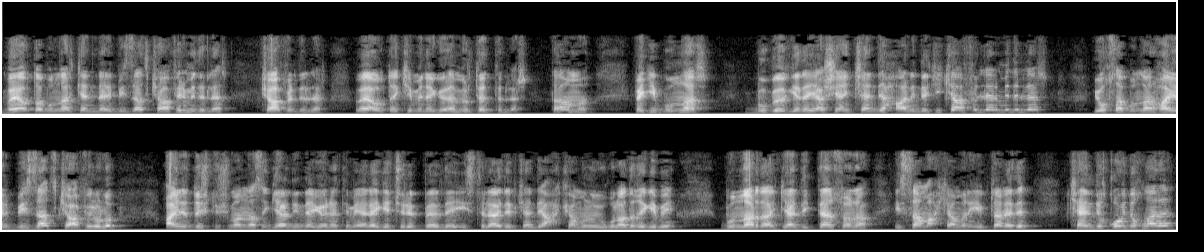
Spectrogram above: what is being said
Veyahut da bunlar kendileri bizzat kafir midirler? Kafirdirler. Veyahut da kimine göre mürtettirler. Tamam mı? Peki bunlar bu bölgede yaşayan kendi halindeki kafirler midirler? Yoksa bunlar hayır bizzat kafir olup aynı dış düşman nasıl geldiğinde yönetimi ele geçirip beldeyi istila edip kendi ahkamını uyguladığı gibi bunlar da geldikten sonra İslam ahkamını iptal edip kendi koydukları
